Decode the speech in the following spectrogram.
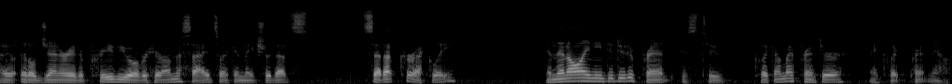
I, it'll generate a preview over here on the side so I can make sure that's set up correctly. And then all I need to do to print is to click on my printer and click Print Now.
